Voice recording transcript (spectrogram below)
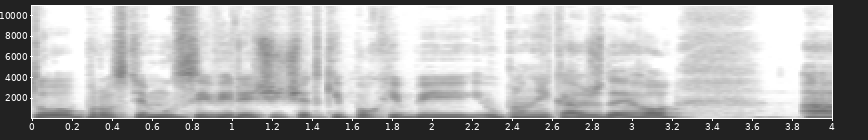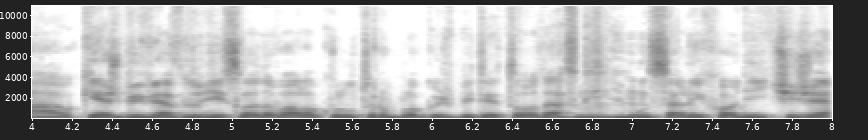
to proste musí vyriešiť všetky pochyby úplne každého. A keď by viac ľudí sledovalo kultúrblog, už by tieto otázky mm. nemuseli chodiť. Čiže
